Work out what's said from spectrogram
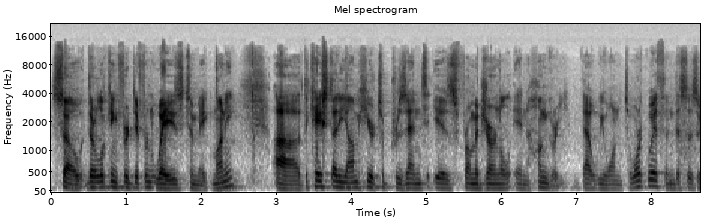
So they're looking for different ways to make money. Uh, the case study I'm here to present is from a journal in Hungary that we wanted to work with, and this is a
